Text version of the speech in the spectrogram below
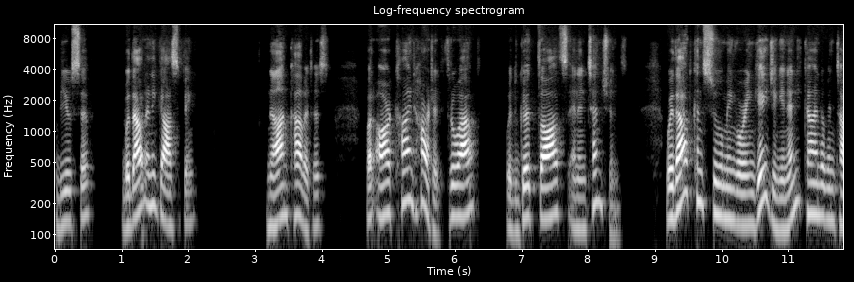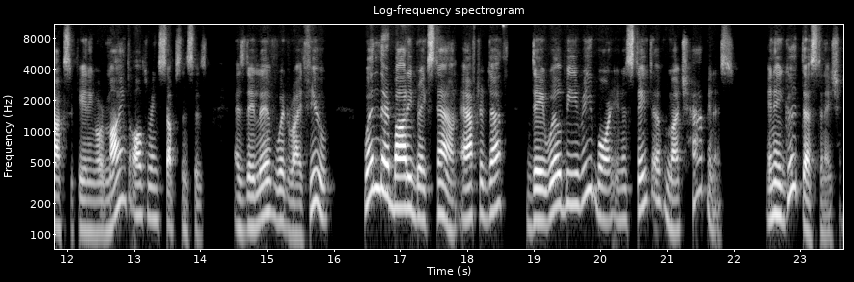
abusive, without any gossiping, non covetous, but are kind hearted throughout, with good thoughts and intentions, without consuming or engaging in any kind of intoxicating or mind altering substances, as they live with right view, when their body breaks down after death, they will be reborn in a state of much happiness, in a good destination,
